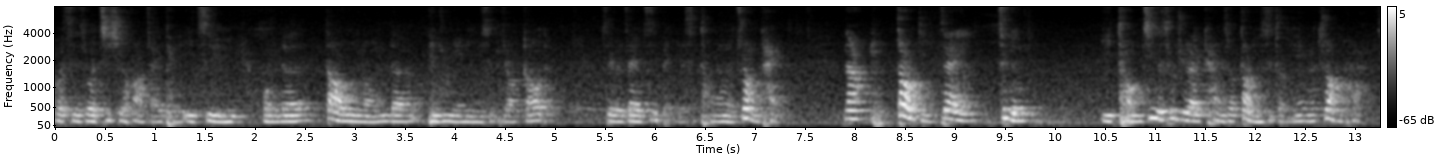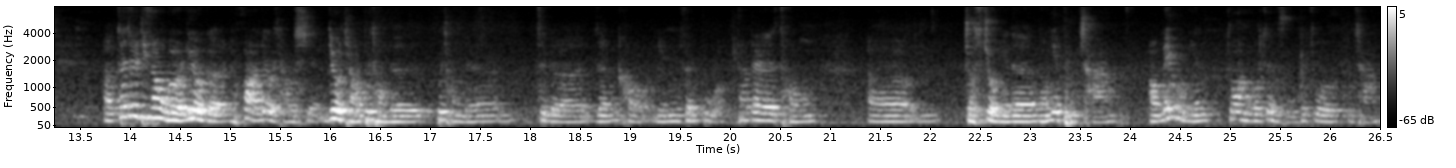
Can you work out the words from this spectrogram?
或是说机械化栽培，以至于我们的稻农的平均年龄是比较高的。这个在日本也是同样的状态。那到底在这个？以统计的数据来看，的时候到底是怎么样一个状况？啊，在这个地方我有六个画六条线，六条不同的不同的这个人口年龄分布。大概从呃九十九年的农业普查，好，每五年中华民国政府会做普查，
